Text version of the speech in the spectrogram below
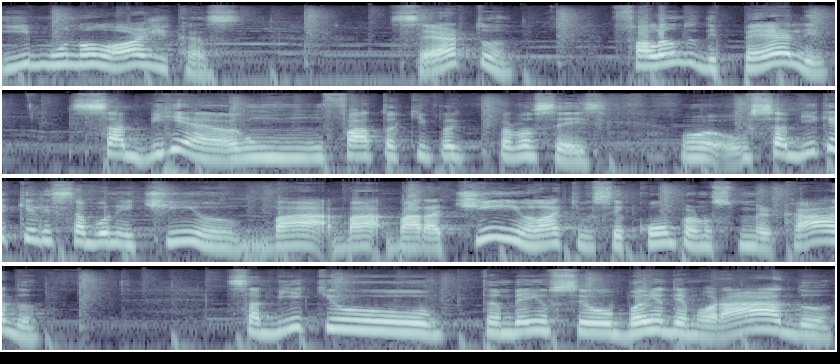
imunológicas, certo? Falando de pele, sabia um fato aqui para vocês. Eu sabia que aquele sabonetinho ba ba baratinho lá que você compra no supermercado, sabia que o também o seu banho demorado,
